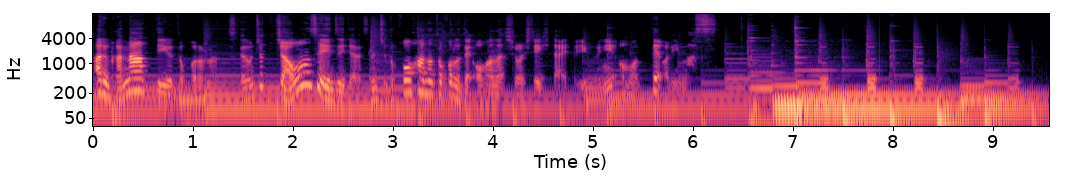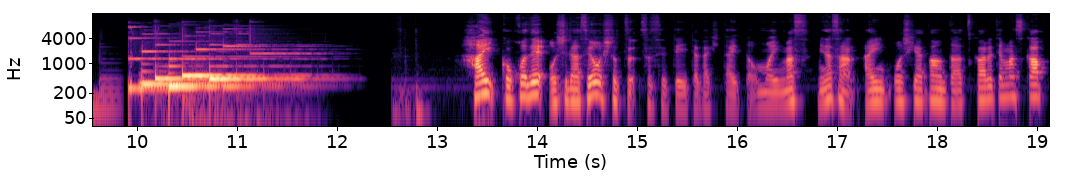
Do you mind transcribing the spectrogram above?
あるかなっていうところなんですけども、ちょっとじゃあ音声についてはですね、ちょっと後半のところでお話をしていきたいというふうに思っております。はい、ここでお知らせを一つさせていただきたいと思います。皆さん、LINE 公式アカウントは使われてますか？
